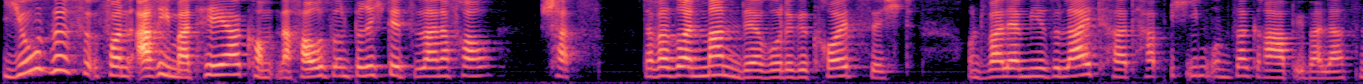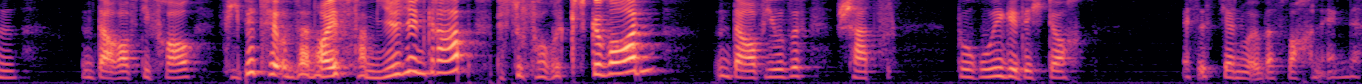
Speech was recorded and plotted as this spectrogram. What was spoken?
Josef von Arimathea kommt nach Hause und berichtet seiner Frau: Schatz, da war so ein Mann, der wurde gekreuzigt. Und weil er mir so leid hat, habe ich ihm unser Grab überlassen. Darauf die Frau: Wie bitte unser neues Familiengrab? Bist du verrückt geworden? Darauf Josef: Schatz, beruhige dich doch. Es ist ja nur übers Wochenende.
